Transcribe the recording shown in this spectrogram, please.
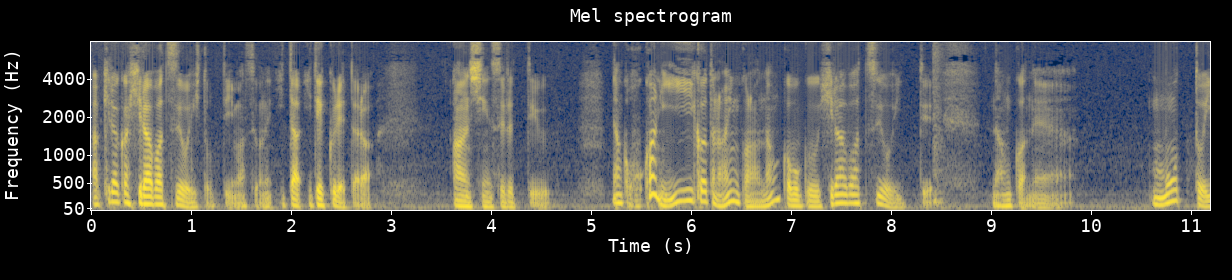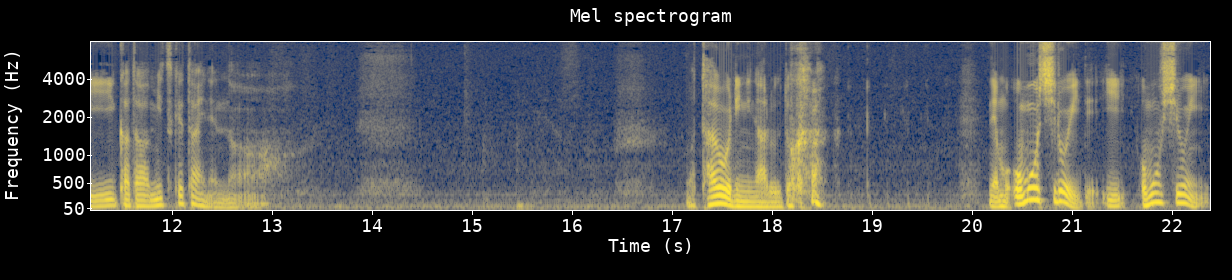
明らか平場強い人って言いますよね。いたいてくれたら安心するっていう。なんか他に言い方ないんかな？なんか僕平場強いってなんかねもっと言い方見つけたいねんな。頼りになるとか。でも面白いでいい面白い。い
